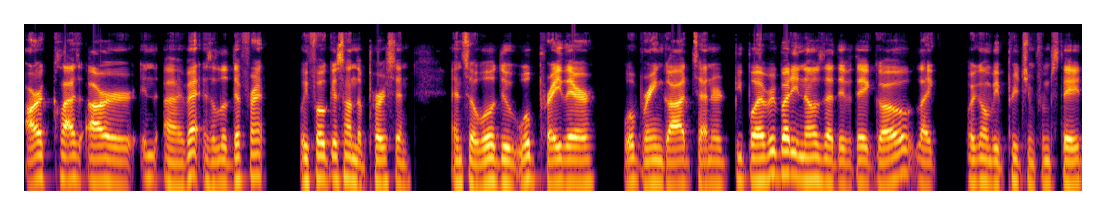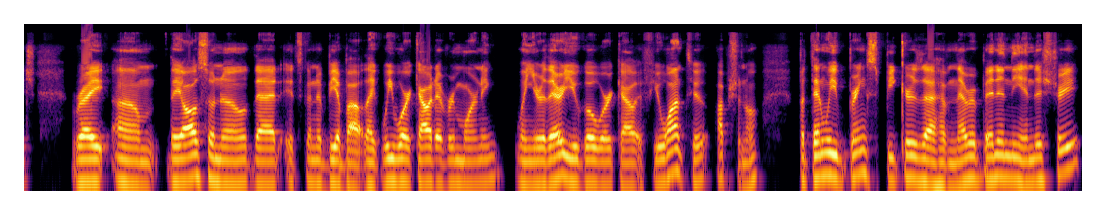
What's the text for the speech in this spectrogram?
our class our in, uh, event is a little different. We focus on the person. And so we'll do we'll pray there. We'll bring god centered people. Everybody knows that if they go like we're going to be preaching from stage right? Um they also know that it's going to be about like we work out every morning. When you're there you go work out if you want to optional. But then we bring speakers that have never been in the industry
